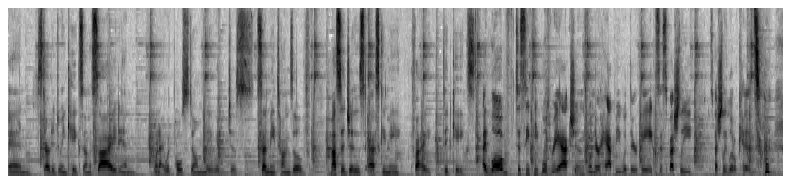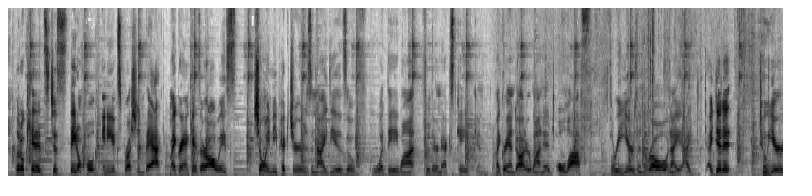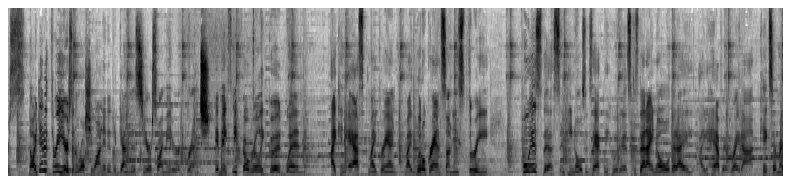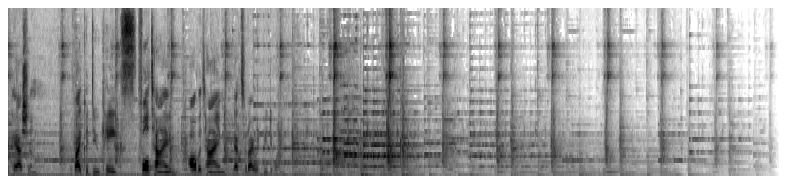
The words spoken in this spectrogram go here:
and started doing cakes on the side and when I would post them they would just send me tons of messages asking me if I did cakes. I love to see people's reactions when they're happy with their cakes, especially especially little kids. little kids just, they don't hold any expression back. My grandkids are always showing me pictures and ideas of what they want for their next cake. And my granddaughter wanted Olaf three years in a row, and I, I, I did it two years. No, I did it three years in a row. She wanted it again this year, so I made her a Grinch. It makes me feel really good when I can ask my grand, my little grandson, he's three, who is this? And he knows exactly who it is, because then I know that I, I have it right on. Cakes are my passion. If I could do cakes full time, all the time, that's what I would be doing.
